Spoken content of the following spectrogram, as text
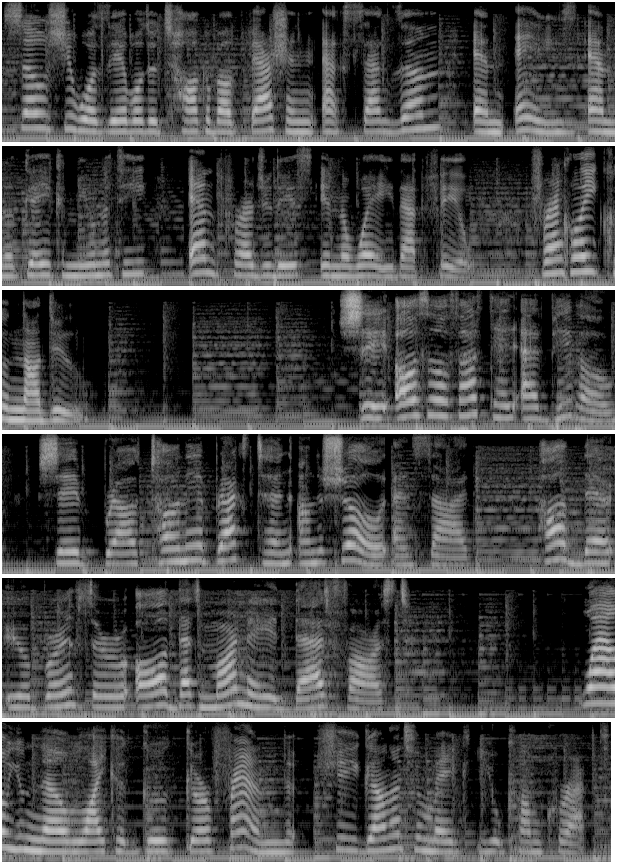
So she was able to talk about fashion and sexism and AIDS and the gay community and prejudice in a way that Phil, frankly, could not do. She also fasted at people. She brought Toni Braxton on the show and said, How dare you burn through all that money that fast? Well, you know, like a good girlfriend, she gonna to make you come correct.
